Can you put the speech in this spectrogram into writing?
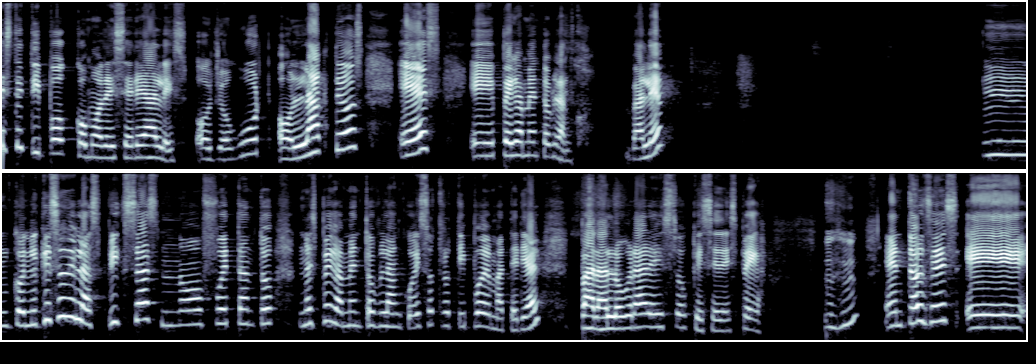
este tipo como de cereales o yogurt o lácteos es eh, pegamento blanco, ¿vale? Mm, con el queso de las pizzas no fue tanto, no es pegamento blanco, es otro tipo de material para lograr eso que se despega. Entonces, eh,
